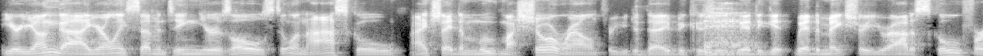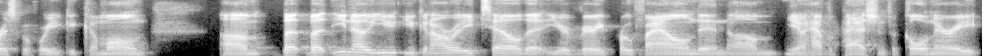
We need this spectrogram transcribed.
you're a young guy. You're only 17 years old, still in high school. I actually had to move my show around for you today because you, we had to get we had to make sure you were out of school first before you could come on. Um, but but you know you you can already tell that you're very profound and um, you know have a passion for culinary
